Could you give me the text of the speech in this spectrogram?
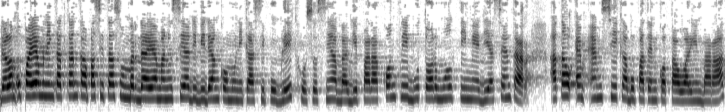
Dalam upaya meningkatkan kapasitas sumber daya manusia di bidang komunikasi publik, khususnya bagi para kontributor multimedia center atau MMC Kabupaten Kota Waringin Barat,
